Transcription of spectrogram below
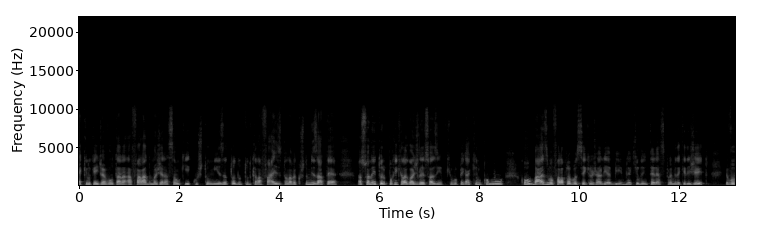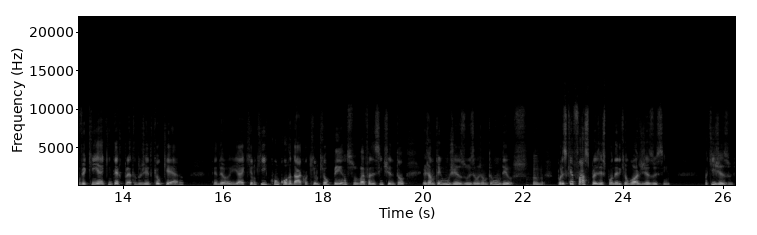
É aquilo que a gente vai voltar a falar de uma geração que customiza todo, tudo que ela faz. Então ela vai customizar até a sua leitura. Por que, que ela gosta de ler sozinha? Porque eu vou pegar aquilo como, como base, vou falar para você que eu já li a Bíblia, aquilo interessa para mim daquele jeito, eu vou ver quem é que interpreta do jeito que eu quero, entendeu? E é aquilo que concordar com aquilo que eu penso vai fazer sentido. Então, eu já não tenho um Jesus, eu já não tenho um Deus. Por isso que é fácil para eles responderem que eu gosto de Jesus sim. Mas que Jesus?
